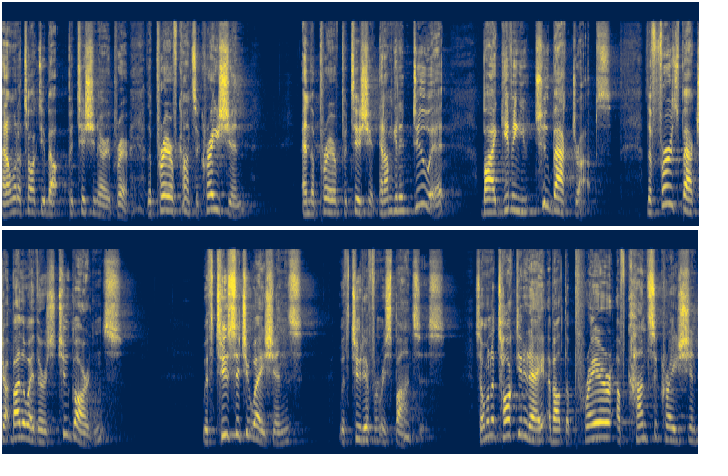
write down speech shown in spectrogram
and I want to talk to you about petitionary prayer. The prayer of consecration and the prayer of petition. And I'm going to do it by giving you two backdrops. The first backdrop, by the way, there's two gardens with two situations with two different responses. So I want to talk to you today about the prayer of consecration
